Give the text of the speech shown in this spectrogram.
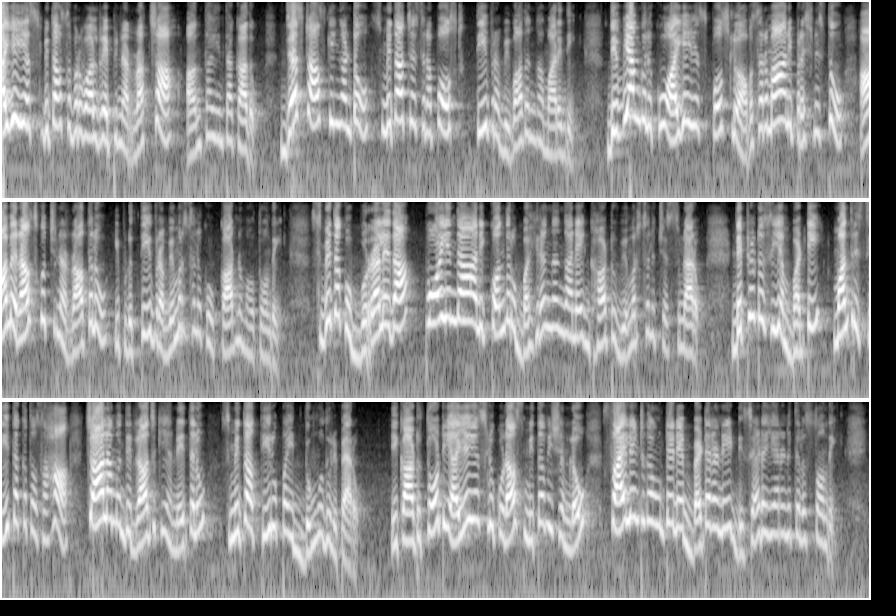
IAS Smita Sabharwal రేపిన రచ్చ అంతా ఇంత కాదు. జస్ట్ ఆస్కింగ్ అంటూ స్మితా చేసిన పోస్ట్ తీవ్ర వివాదంగా మారింది. దివ్యాంగులకు ఐఏఎస్ పోస్టులు అవసరమా అని ప్రశ్నిస్తూ ఆమె రాసుకొచ్చిన రాతలు ఇప్పుడు తీవ్ర విమర్శలకు కారణమవుతోంది. స్మితకు బుర్ర లేదా పోయిందా అని కొందరు బహిరంగంగానే ఘాటు విమర్శలు చేస్తున్నారు. డిప్యూటీ సీఎం బట్టి మంత్రి సీతక్కతో సహా చాలా మంది రాజకీయ నేతలు స్మిత తీరుపై దుమ్ము దులిపారు. ఇక అటు తోటి ఐఏఎస్లు కూడా స్మిత విషయంలో సైలెంట్గా ఉంటేనే బెటర్ అని డిసైడ్ అయ్యారని తెలుస్తోంది.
